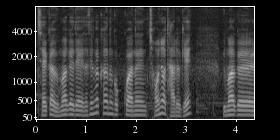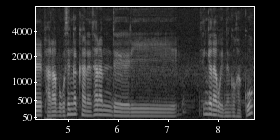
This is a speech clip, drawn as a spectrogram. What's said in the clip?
제가 음악에 대해서 생각하는 것과는 전혀 다르게 음악을 바라보고 생각하는 사람들이 생겨나고 있는 것 같고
